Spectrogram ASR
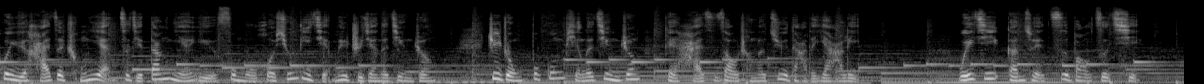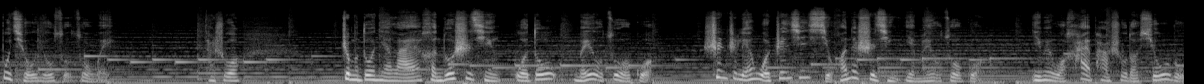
会与孩子重演自己当年与父母或兄弟姐妹之间的竞争，这种不公平的竞争给孩子造成了巨大的压力。维基干脆自暴自弃，不求有所作为。他说：“这么多年来，很多事情我都没有做过，甚至连我真心喜欢的事情也没有做过，因为我害怕受到羞辱。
